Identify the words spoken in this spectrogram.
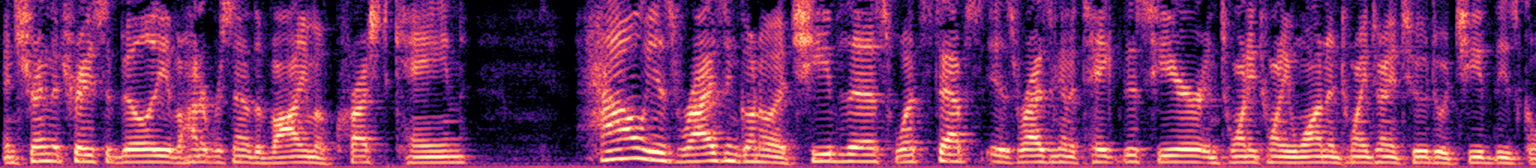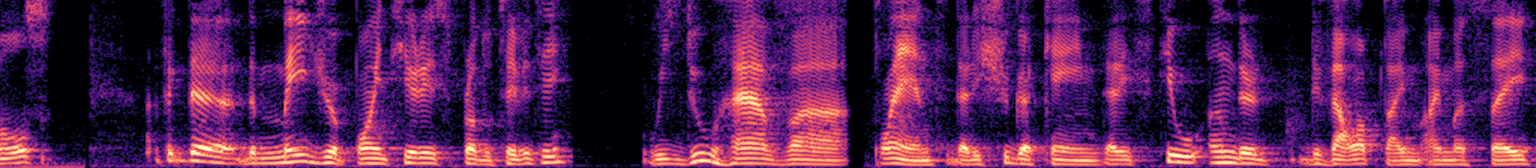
ensuring the traceability of 100% of the volume of crushed cane. How is Raízen going to achieve this? What steps is Raízen going to take this year in 2021 and 2022 to achieve these goals? I think the, the major point here is productivity. We do have a plant that is sugarcane that is still underdeveloped, I, I must say.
